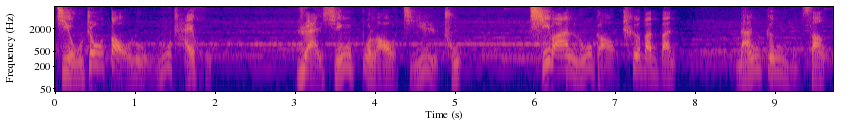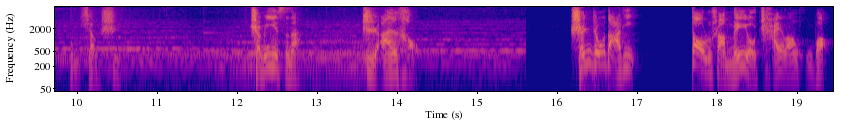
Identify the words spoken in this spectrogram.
九州道路无柴虎，远行不劳即日出。骑完鲁缟车斑斑，男耕女桑不相识。”什么意思呢？治安好。神州大地，道路上没有豺狼虎豹。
